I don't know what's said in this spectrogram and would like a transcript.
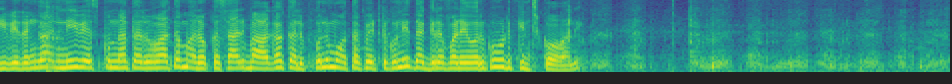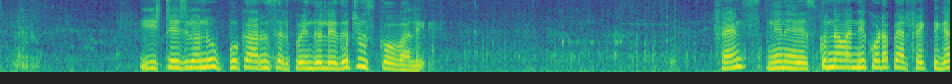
ఈ విధంగా అన్నీ వేసుకున్న తర్వాత మరొకసారి బాగా కలుపుకొని మూత పెట్టుకుని దగ్గర పడే వరకు ఉడికించుకోవాలి. ఈ స్టేజ్లోనూ ఉప్పు కారం సరిపోయిందో లేదో చూసుకోవాలి. ఫ్రెండ్స్ నేను వేసుకున్నవన్నీ కూడా పెర్ఫెక్ట్గా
